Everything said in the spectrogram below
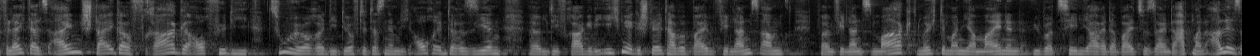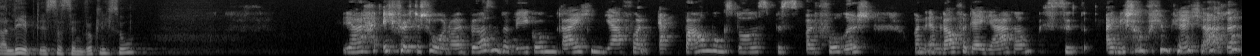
Vielleicht als Einsteigerfrage auch für die Zuhörer, die dürfte das nämlich auch interessieren. Ähm, die Frage, die ich mir gestellt habe beim Finanzamt, beim Finanzmarkt, möchte man ja meinen, über zehn Jahre dabei zu sein. Da hat man alles erlebt. Ist das denn wirklich so? Ja, ich fürchte schon, weil Börsenbewegungen reichen ja von erbarmungslos bis euphorisch. Und im Laufe der Jahre, es sind eigentlich schon viel mehr Jahre,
